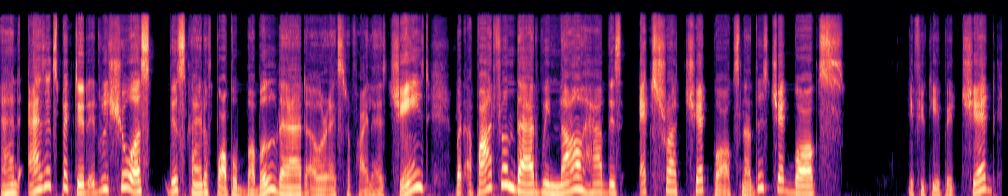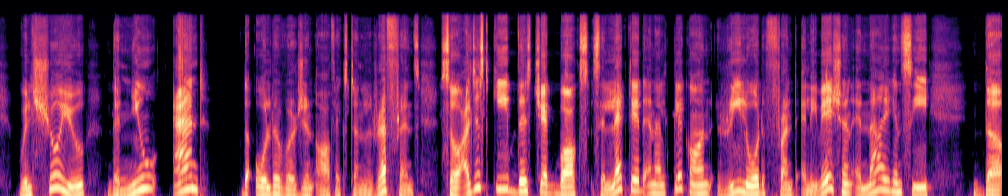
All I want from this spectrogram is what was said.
and as expected it will show us this kind of pop-up bubble that our XREF file has changed but apart from that we now have this extra checkbox now this checkbox if you keep it checked will show you the new and the older version of external reference. So I'll just keep this checkbox selected and I'll click on reload front elevation and now you can see the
